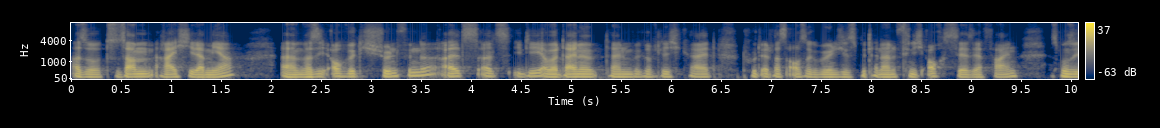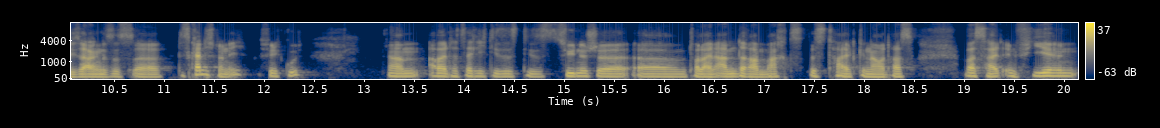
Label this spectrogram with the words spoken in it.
Also zusammen erreicht jeder mehr. Ähm, was ich auch wirklich schön finde als, als Idee, aber deine, deine Begrifflichkeit tut etwas Außergewöhnliches miteinander, finde ich auch sehr, sehr fein. Das muss ich sagen, das ist, äh, das kann ich noch nicht, das finde ich gut. Ähm, aber tatsächlich dieses, dieses zynische, äh, toll, ein anderer macht's, ist halt genau das, was halt in vielen,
